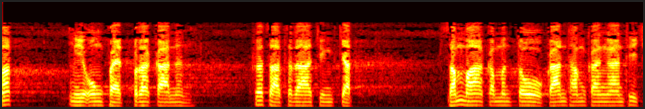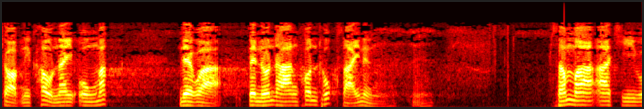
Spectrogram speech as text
มรรคมีองค์แปดประการนั้น พระศาสดาจึงจัดสัมมากัมมันโตการทำการงานที่ชอบนี่เข้าในองค์มรรคเรียกว่าเป็นหนทางพ้นทุกสายหนึ่ง สัมมาอาชีโว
